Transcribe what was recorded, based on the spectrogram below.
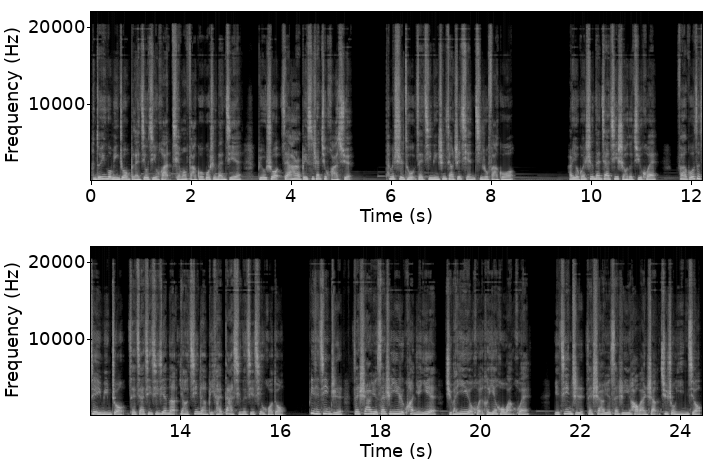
很多英国民众本来就计划前往法国过圣诞节，比如说在阿尔卑斯山区滑雪，他们试图在禁令生效之前进入法国。而有关圣诞假期时候的聚会，法国则建议民众在假期期间呢要尽量避开大型的节庆活动。并且禁止在十二月三十一日跨年夜举办音乐会和烟火晚会，也禁止在十二月三十一号晚上聚众饮酒。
